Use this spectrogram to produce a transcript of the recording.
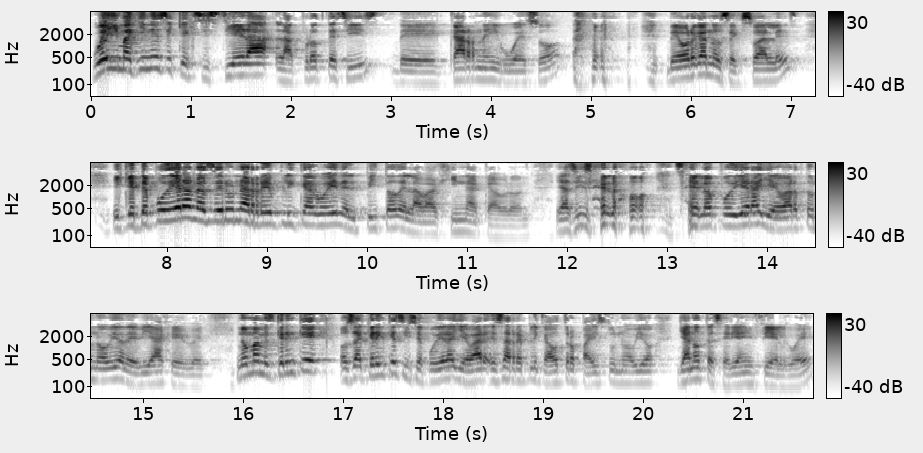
Güey, imagínense que existiera la prótesis de carne y hueso, de órganos sexuales, y que te pudieran hacer una réplica, güey, del pito de la vagina, cabrón. Y así se lo, se lo pudiera llevar tu novio de viaje, güey. No mames, ¿creen que, o sea, creen que si se pudiera llevar esa réplica a otro país tu novio, ya no te sería infiel, güey?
